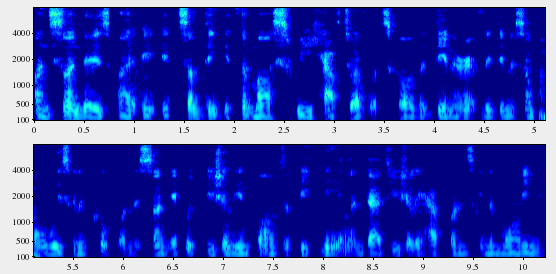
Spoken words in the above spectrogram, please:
On sundays I, it's something it's a must. We have to have what's called a dinner. The dinner so i'm mm. always going to cook on the sunday which usually involves a big meal and that usually happens in the morning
